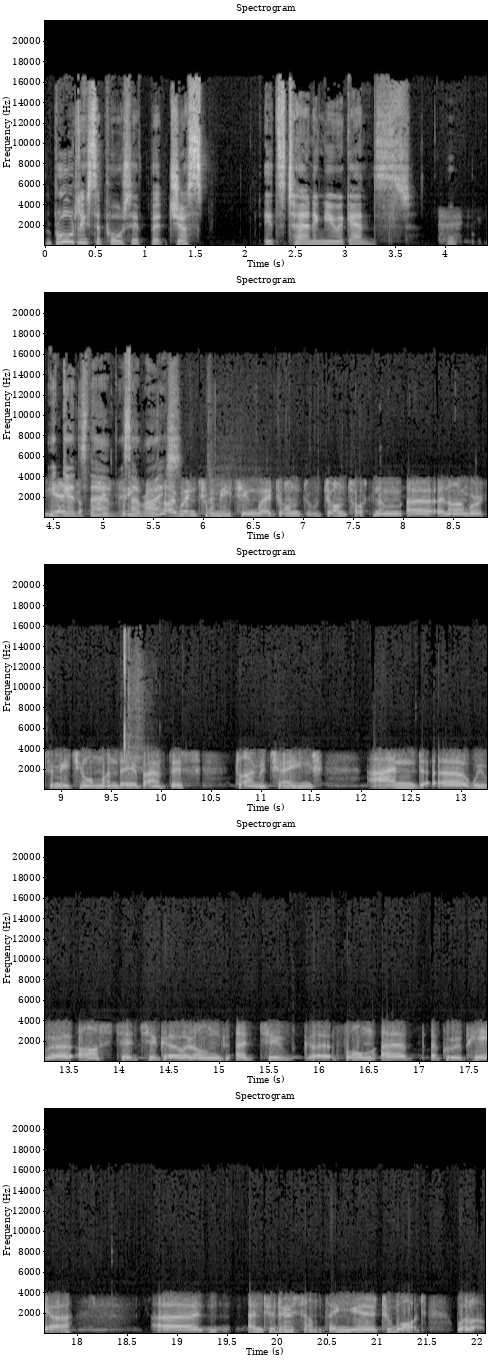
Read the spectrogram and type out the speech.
broadly supportive, but just it's turning you against yes, against them. Is that right? I went to a meeting where John John Tottenham uh, and I were at a meeting on Monday about this climate change, and uh, we were asked to, to go along uh, to uh, form a, a, group here uh, and to do something. You know, to what? Well,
